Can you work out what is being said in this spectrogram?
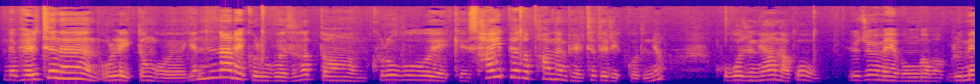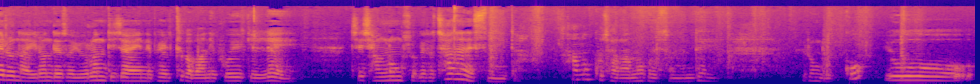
근데 벨트는 원래 있던 거예요. 옛날에 그로브에서 샀던 그로브에 이렇게 사입해서 파는 벨트들이 있거든요. 그거 중에 하나고 요즘에 뭔가 막 르메르나 이런 데서 이런 디자인의 벨트가 많이 보이길래 제 장롱 속에서 찾아냈습니다. 사놓고 잘 안 입고 있었는데 이런 게 있고 요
